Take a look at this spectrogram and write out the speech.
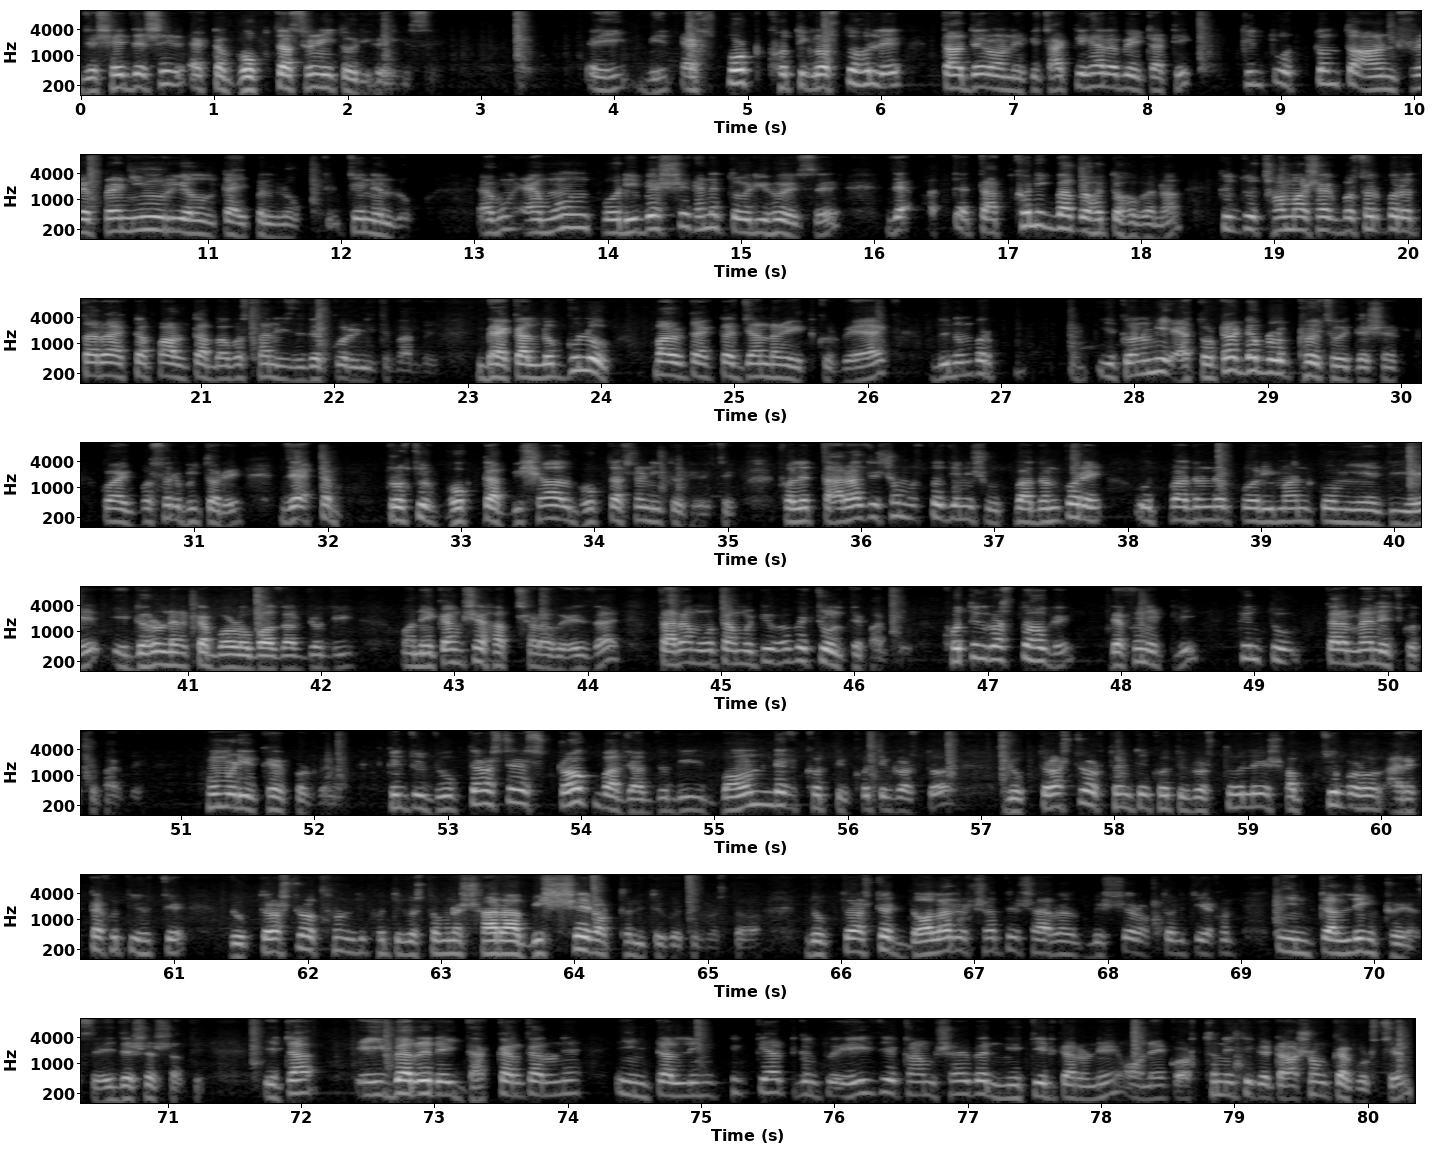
যে সেই দেশের একটা ভোক্তা শ্রেণি তৈরি হয়ে গেছে। এই এক্সপোর্ট ক্ষতিগ্রস্ত হলে তাদের অনেকে চাকরি হারাবে, এটা ঠিক, কিন্তু অত্যন্ত আন্টারপ্রেনিউরিয়াল টাইপের লোক, চীনের লোক। এবং এমন পরিবেশ সেখানে তৈরি হয়েছে যে তাৎক্ষণিকভাবে হয়তো হবে না, কিন্তু ছ মাস এক বছর পরে তারা একটা পাল্টা ব্যবস্থা নিজেদের করে নিতে পারবে। বেকার লোকগুলো পাল্টা একটা জেনারেট করবে। এক, দুই নম্বর ইকোনমি এতটা ডেভেলপড হয়েছে ওই দেশের কয়েক বছরের ভিতরে যে একটা প্রচুর ভোক্তা, বিশাল ভোক্তা শ্রেণি তৈরি হয়েছে। ফলে তারা যে সমস্ত জিনিস উৎপাদন করে, উৎপাদনের পরিমাণ কমিয়ে দিয়ে এই ধরনের একটা বড় বাজার যদি অনেকাংশে হাতছাড়া হয়ে যায়, তারা মোটামুটি ভাবে চলতে পারবে। ক্ষতিগ্রস্ত হবে ডেফিনেটলি কিন্তু তারা ম্যানেজ করতে পারবে। হুমড়ি খেয়ে পড়বে না। কিন্তু যুক্তরাষ্ট্রের স্টক বাজার যদি বন্ডের ক্ষতি, ক্ষতিগ্রস্ত যুক্তরাষ্ট্রের অর্থনীতি ক্ষতিগ্রস্ত হলে সবচেয়ে বড় আরেকটা ক্ষতি হচ্ছে যুক্তরাষ্ট্রের অর্থনীতি ক্ষতিগ্রস্ত মানে সারা বিশ্বের অর্থনীতি ক্ষতিগ্রস্ত। যুক্তরাষ্ট্রের ডলারের সাথে সারা বিশ্বের অর্থনীতি এখন ইন্টারলিঙ্কড হয়ে আছে, এই দেশের সাথে। এটা এইবারের এই ধাক্কার কারণে কিন্তু এই যে ট্রাম্প সাহেবের নীতির কারণে অনেক অর্থনীতিক এটা আশঙ্কা করছেন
